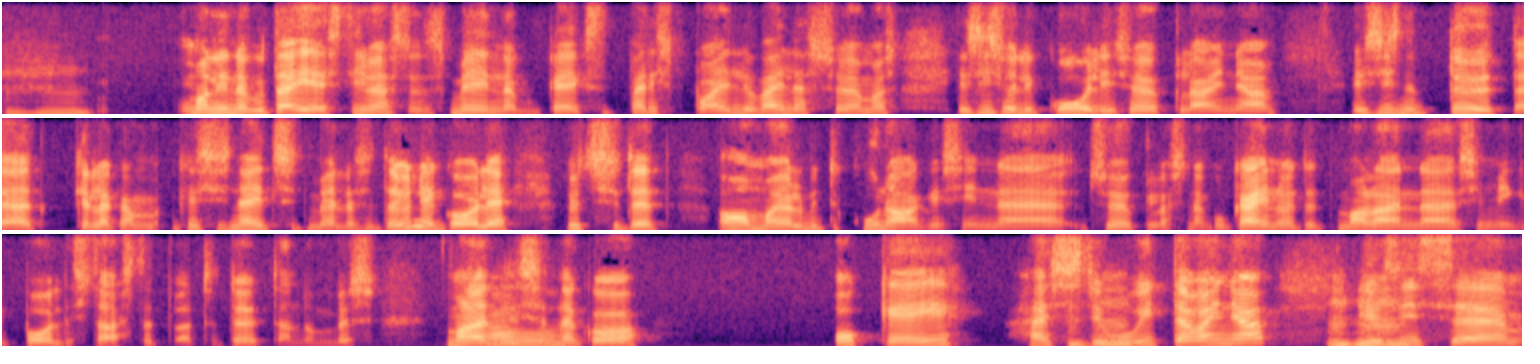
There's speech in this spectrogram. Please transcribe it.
mm -hmm ma olin nagu täiesti imestunud, sest meil nagu käiakse päris palju väljas söömas ja siis oli koolisöökla onju ja siis need töötajad, kellega, kes siis näitasid meile seda ülikooli, ütlesid, et aa, ma ei ole mitte kunagi siin äh, sööklas nagu käinud, et ma olen äh, siin mingi poolteist aastat vaata töötanud umbes. ma olen oh. lihtsalt nagu okei okay hästi mm -hmm. huvitav, onju mm. -hmm. ja siis äh,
